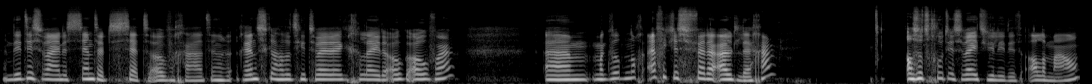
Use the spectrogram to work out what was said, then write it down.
En dit is waar de centered set over gaat. En Renske had het hier twee weken geleden ook over. Um, maar ik wil het nog eventjes verder uitleggen. Als het goed is, weten jullie dit allemaal.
